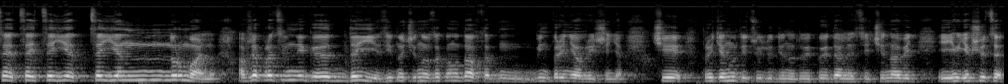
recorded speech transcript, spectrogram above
Це, це, це, є, це є нормально. А вже працівник е, ДАІ, згідно чинного законодавства, він прийняв рішення, чи притягнути цю людину до відповідальності, чи навіть якщо це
